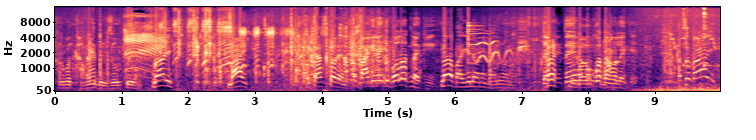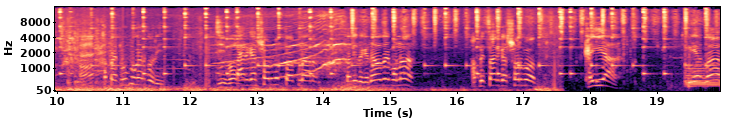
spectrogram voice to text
শরবত খাওয়াই দেন জোর কইরা। ভাই। ভাই এক কাজ করেন। বাকি নাকি বলত নাকি? না অনেক ভালো মানুষ। এরকম কথা বলে কে? আচ্ছা ভাই হ্যাঁ? আপনার উপকার করি। জি বল চার গাছ শরবত তো আপনার জানি ব্যাগে দেওয়া যাইব না। আপনি চার গাছ শরবত খাইয়া নিয়ে যান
